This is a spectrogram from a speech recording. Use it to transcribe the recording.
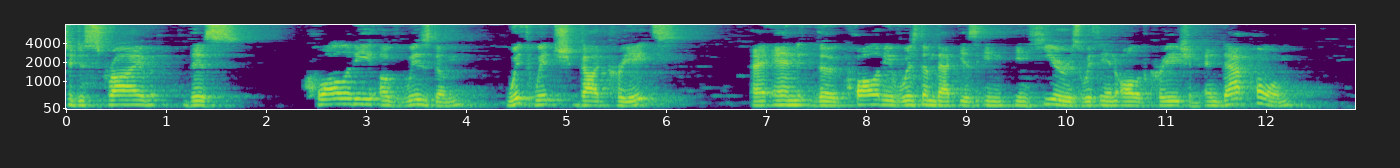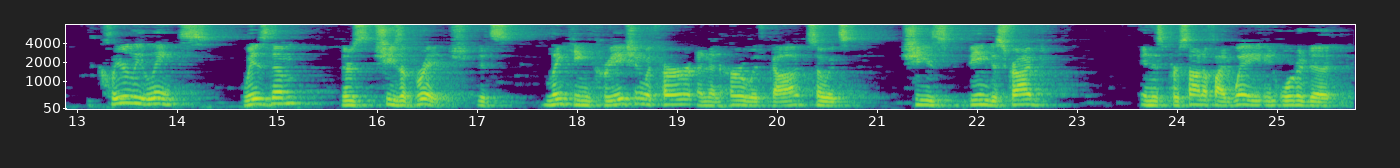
to describe this quality of wisdom with which God creates and the quality of wisdom that is in, inheres within all of creation. And that poem clearly links wisdom. There's she's a bridge. It's linking creation with her and then her with God. So it's she's being described in this personified way in order to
